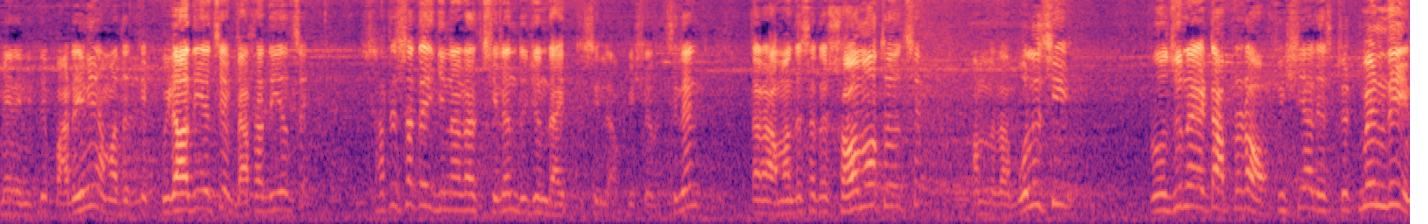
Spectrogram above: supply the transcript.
মেনে নিতে পারিনি, আমাদেরকে পীড়া দিয়েছে, ব্যথা দিয়েছে। সাথে সাথে যিনারা ছিলেন, দুজন দায়িত্বশীল অফিসার ছিলেন, তারা আমাদের সাথে সহমত হয়েছে। আমরা বলেছি, প্রয়োজনে এটা আপনারা অফিসিয়াল স্টেটমেন্ট দিন।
